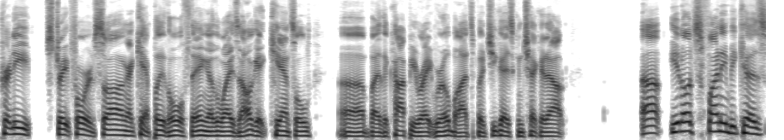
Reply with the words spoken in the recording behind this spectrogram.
pretty straightforward song. I can't play the whole thing, otherwise, I'll get canceled uh, by the copyright robots, but you guys can check it out. Uh, you know, it's funny because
